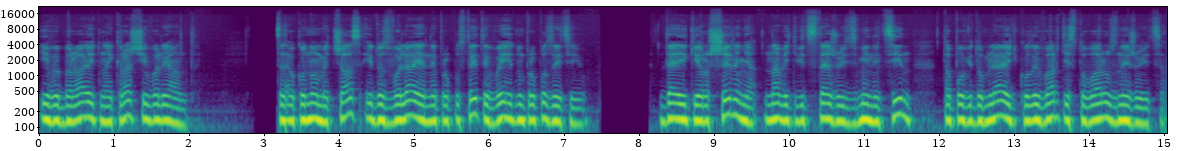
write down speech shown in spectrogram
і вибирають найкращий варіант. Це економить час і дозволяє не пропустити вигідну пропозицію. Деякі розширення навіть відстежують зміни цін та повідомляють, коли вартість товару знижується.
